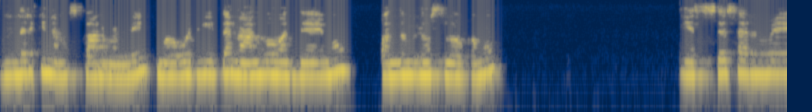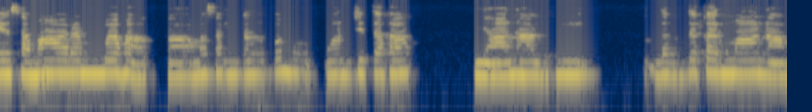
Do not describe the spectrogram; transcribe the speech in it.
అందరికీ నమస్కారం అండి. భగవద్గీత నాలుగో అధ్యాయము పంతొమ్మిదో శ్లోకము. ఎస్య సర్వే సమారంభ కామ సంకల్పము వర్జిత జ్ఞానాగ్ని దగ్ధకర్మాణం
